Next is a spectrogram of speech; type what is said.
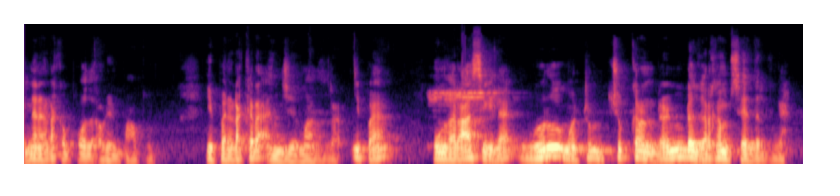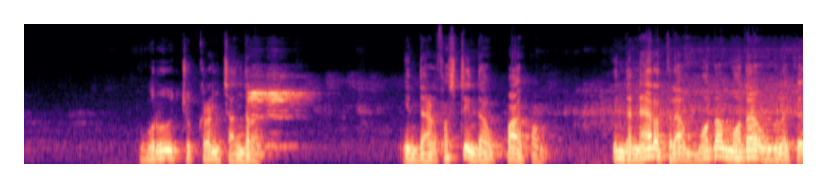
என்ன நடக்க போகுது அப்படின்னு பார்ப்போம். இப்போ நடக்கிற அஞ்சு மாதத்தில். இப்போ உங்கள் ராசியில் குரு மற்றும் சுக்கரன் ரெண்டு கிரகம் சேர்ந்துருக்குங்க. குரு சுக்கரன் சந்திரன். இந்த ஃபஸ்ட்டு இந்த பார்ப்போம். இந்த நேரத்தில் மொத மொத உங்களுக்கு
